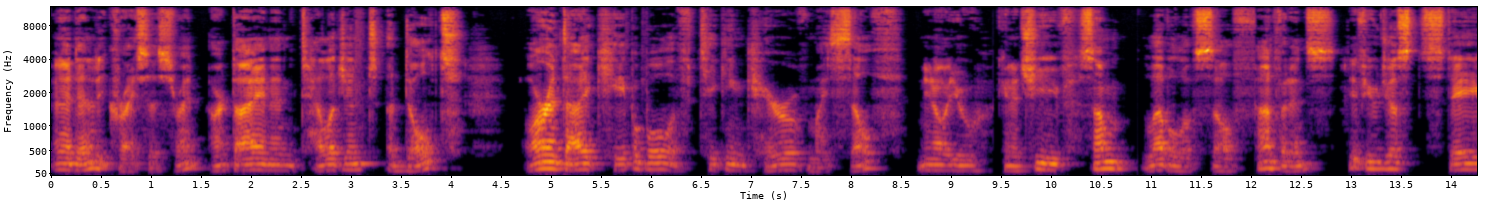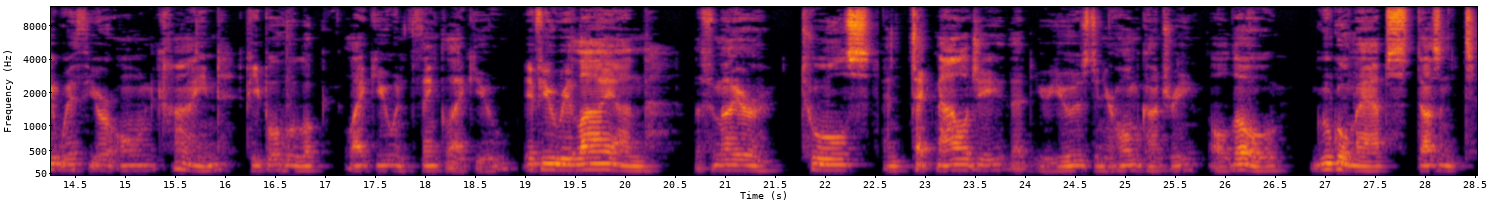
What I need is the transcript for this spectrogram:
an identity crisis, right? Aren't I an intelligent adult? Aren't I capable of taking care of myself? You know, you can achieve some level of self confidence if you just stay with your own kind, people who look like you and think like you. If you rely on the familiar tools and technology that you used in your home country, although Google Maps doesn't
